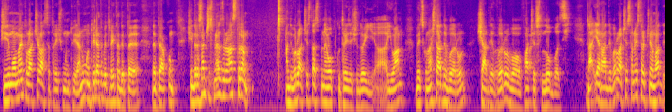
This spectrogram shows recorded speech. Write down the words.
și din momentul acela să trăiești mântuirea. Nu, mântuirea trebuie trăită de pe, de pe acum. Și interesant ce spuneați dumneavoastră, Adevărul acesta spune 8 cu 32 uh, Ioan, veți cunoaște adevărul și adevărul vă face slobozi. Da? Iar adevărul acesta nu este cineva de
